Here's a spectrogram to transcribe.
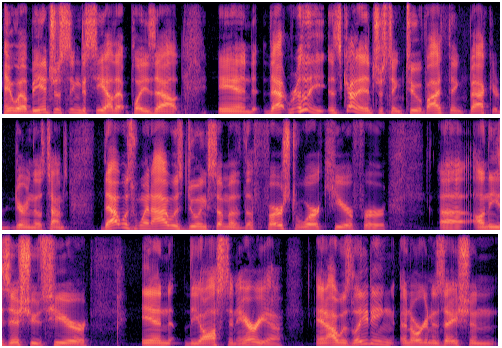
anyway, it'll be interesting to see how that plays out. And that really is kind of interesting, too. If I think back during those times, that was when I was doing some of the first work here for uh, on these issues here in the Austin area. And I was leading an organization,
